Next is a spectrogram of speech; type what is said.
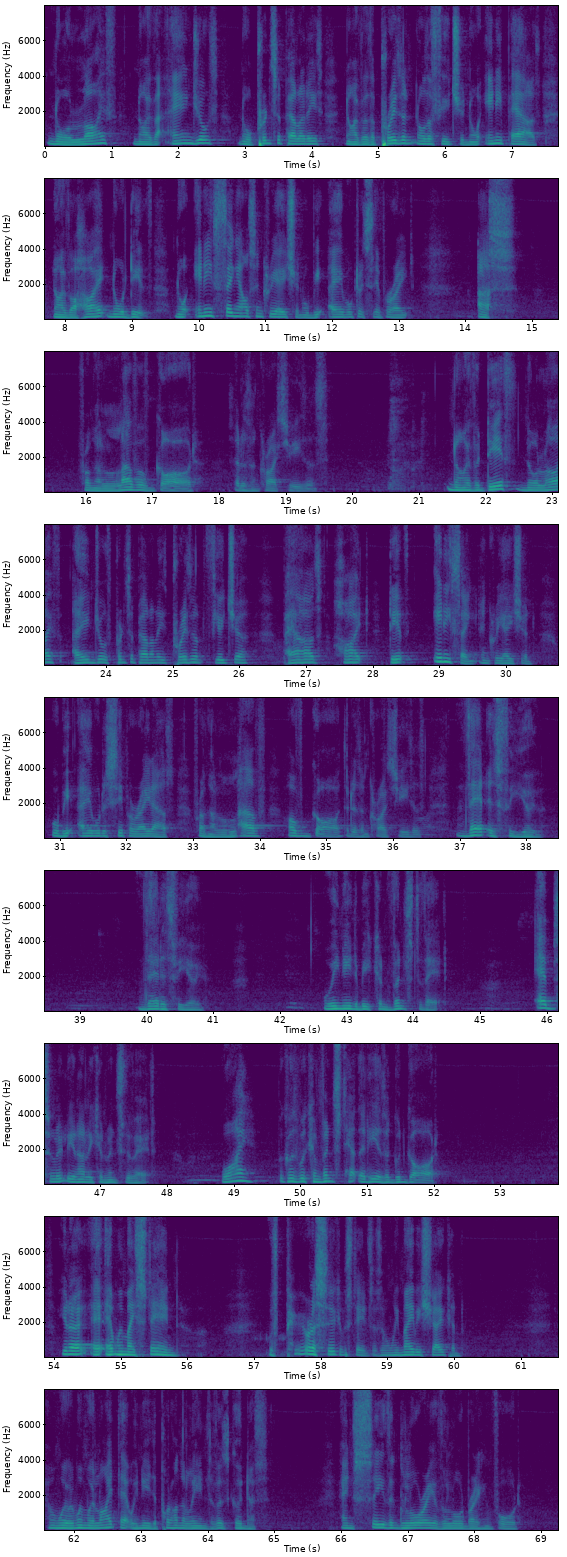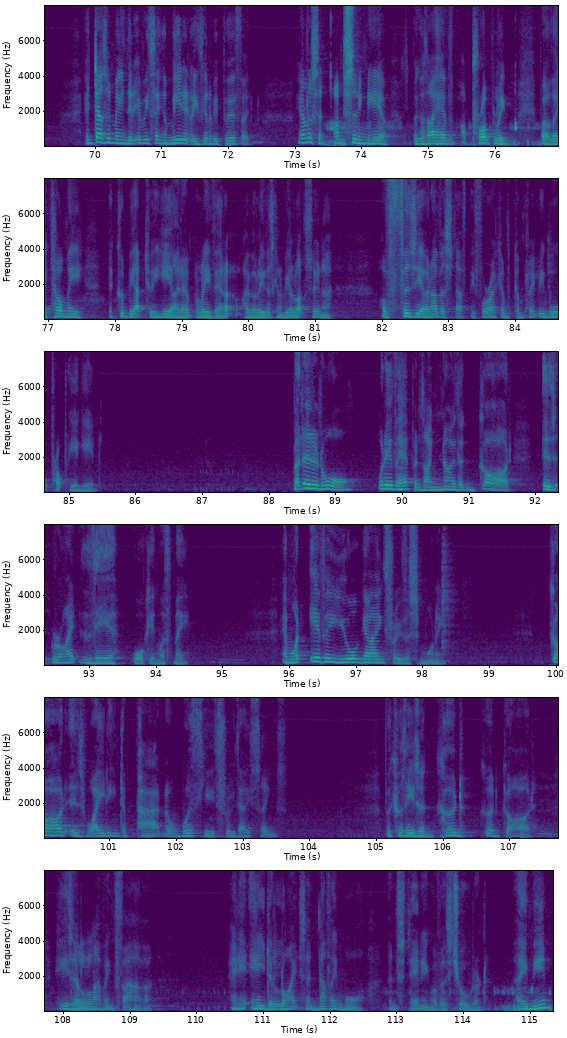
nor life, neither angels nor principalities, neither the present nor the future, nor any powers, neither height nor depth, nor anything else in creation will be able to separate us from the love of God that is in Christ Jesus neither death nor life, angels, principalities, present, future, powers, height, depth, anything in creation will be able to separate us from the love of God that is in Christ Jesus. That is for you. That is for you. We need to be convinced of that. Absolutely and utterly convinced of that. Why? because we're convinced that He is a good God. You know, and we may stand with perilous circumstances and we may be shaken. And when we're like that, we need to put on the lens of His goodness and see the glory of the Lord breaking forward. It doesn't mean that everything immediately is going to be perfect. You know, listen, I'm sitting here because I have properly, well, they tell me it could be up to a year. I don't believe that. I believe it's going to be a lot sooner of physio and other stuff before I can completely walk properly again. But in it all, whatever happens, I know that God is right there walking with me. And whatever you're going through this morning, God is waiting to partner with you through those things. Because He's a good, good God. He's a loving Father. And he, he delights in nothing more than standing with his children. Amen.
